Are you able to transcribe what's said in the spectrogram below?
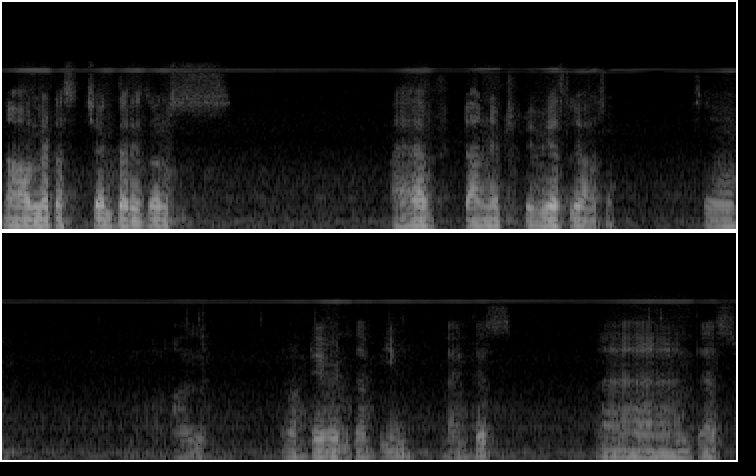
Now let us check the results. I have done it previously also. So I'll rotate the beam like this. And that's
